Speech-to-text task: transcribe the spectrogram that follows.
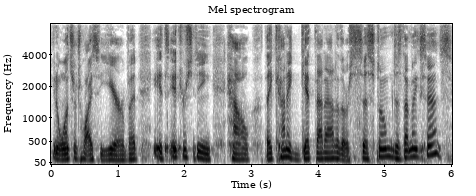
you know, once or twice a year, but it's interesting how they kind of get that out of their system. Does that make sense?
